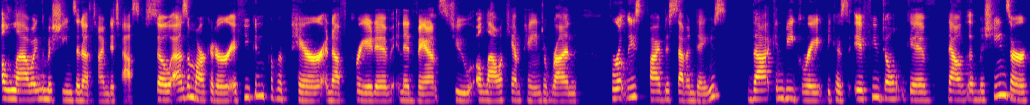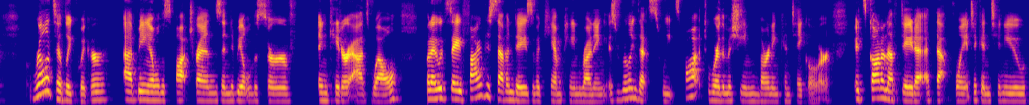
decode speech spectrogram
allowing the machines enough time to test. So, as a marketer, if you can prepare enough creative in advance to allow a campaign to run for at least five to seven days, that can be great because if you don't give now the machines are relatively quicker at being able to spot trends and to be able to serve and cater ads well. But I would say five to seven days of a campaign running is really that sweet spot to where the machine learning can take over. It's got enough data at that point to continue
